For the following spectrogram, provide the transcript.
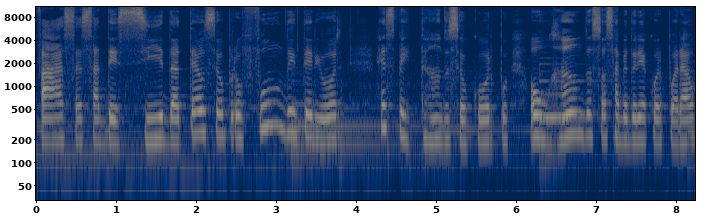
faça essa descida até o seu profundo interior respeitando o seu corpo, honrando a sua sabedoria corporal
